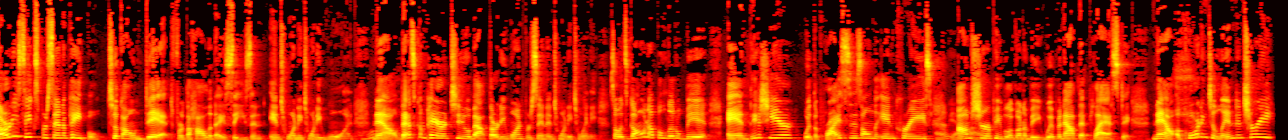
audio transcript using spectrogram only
36% of people took on debt for the holiday season in 2021. Now, that's compared to about 31% in 2020. So it's gone up a little bit. And this year, with the prices on the increase, Oh, yeah. I'm sure people are going to be whipping out that plastic. Now, according to LendingTree,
